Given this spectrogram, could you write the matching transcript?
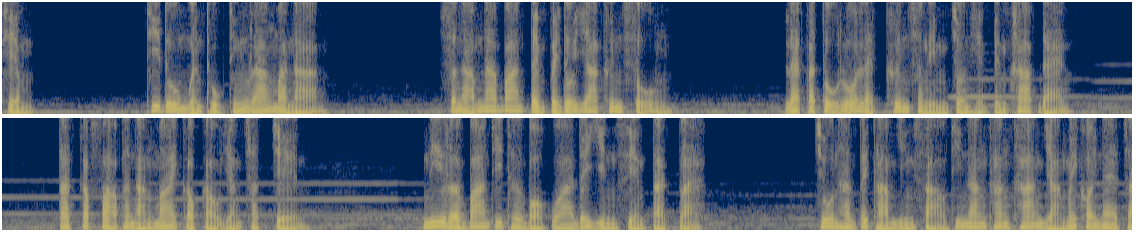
เข้ม ที่ดูเหมือนถูกทิ้งร้างมานาน สนามหน้าบ้านเต็มไปด้วยหญ้าขึ้นสูง และประตูรั้วเหล็กขึ้นสนิมจนเห็นเป็นคราบแดง ตัดกับฝาผนังไม้เก่าๆอย่างชัดเจน นี่เหรอบ้านที่เธอบอกว่าได้ยินเสียงแปลกๆจูนหันไปถามหญิงสาวที่นั่งข้างๆอย่างไม่ค่อยแน่ใจ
